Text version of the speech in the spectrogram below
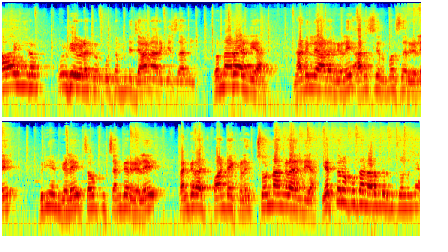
ஆயிரம் கொள்கை விளக்க கூட்டம்னு ஜான ஆரோக்கியசாமி சொன்னாரா இல்லையா? நடுநிலையாளர்களே அரசியல் விமர்சகர்களே பிரியன்களே சவுக்கு சங்கர்களே தங்கராஜ் பாண்டேக்களே சொன்னாங்களா இல்லையா? எத்தனை கூட்டம் நடந்திருக்கு சொல்லுங்க.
